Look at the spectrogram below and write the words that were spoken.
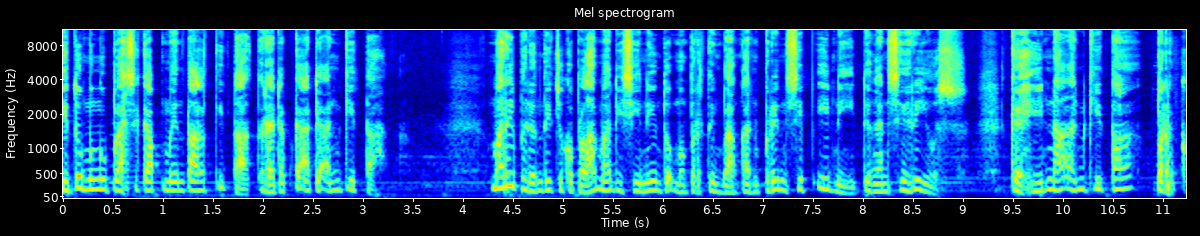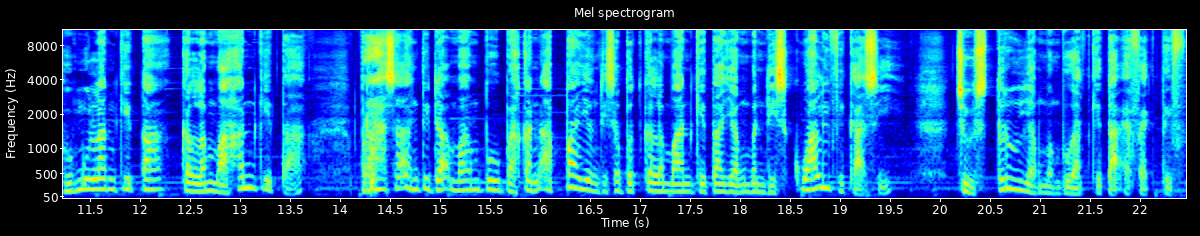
itu mengubah sikap mental kita terhadap keadaan kita. Mari berhenti cukup lama di sini untuk mempertimbangkan prinsip ini dengan serius. Kehinaan kita, pergumulan kita, kelemahan kita, perasaan tidak mampu, bahkan apa yang disebut kelemahan kita yang mendiskualifikasi, justru yang membuat kita efektif.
